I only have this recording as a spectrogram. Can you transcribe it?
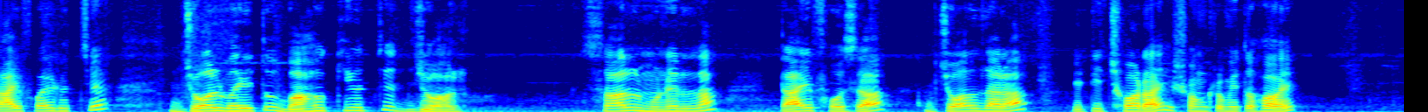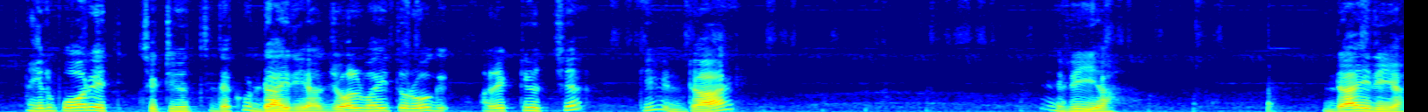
টাইফয়েড হচ্ছে জলবাহিত বাহক কী হচ্ছে? জল। সালমোনেল্লা টাইফোসা জল দ্বারা এটি ছড়ায়, সংক্রমিত হয়। এরপরে যেটি হচ্ছে, দেখো, ডায়রিয়া। জলবাহিত রোগ আরেকটি হচ্ছে কি? ডায়রিয়া। ডায়রিয়া।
